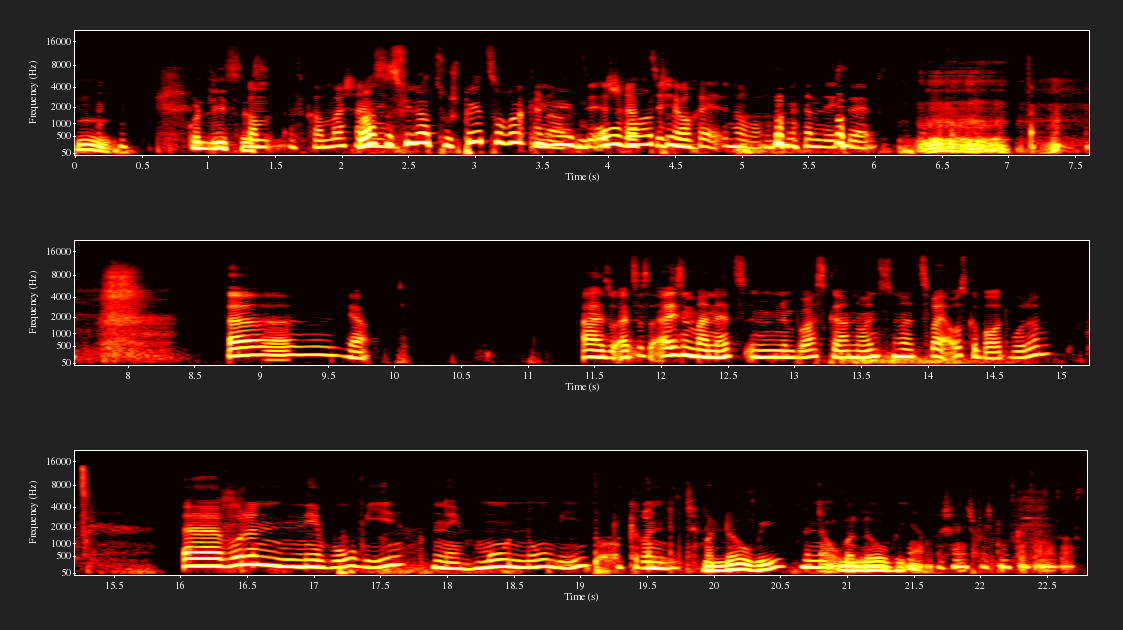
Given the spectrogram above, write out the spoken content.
Hm. Und liest es. Komm, es kommt Du hast wahrscheinlich. es wieder zu spät genau, zurückgegeben. sie oh, schreibt warte. sich auch Erinnerungen an sich selbst. äh, ja. Also, als das Eisenbahnnetz im Nebraska 1902 ausgebaut wurde, äh, wurde Nevovi, nee, Monovi gegründet. Manowi? Monovi. Monovi. Ja, wahrscheinlich spricht man es ganz anders aus.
